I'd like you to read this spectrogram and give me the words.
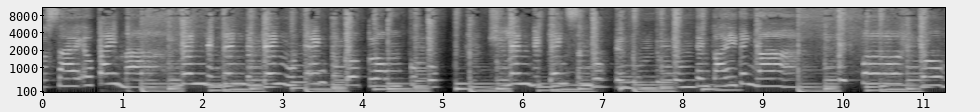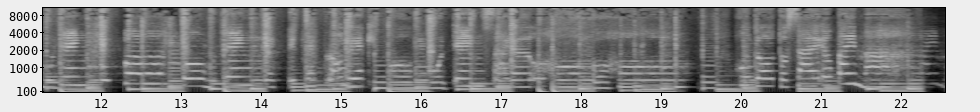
ต่อสายเอาไปมาเด้งเด้งเด้งเด้งเด้งหมูเด้งตัวกลกลมปุ๊บปุ๊บชื่เล่นได้เด้งสนุกเด้งดุมดุมดุมเด้งไปเด้งมาฮิปโปฮิปโปหมูเด้งฮิปโปฮิปโปหมูเด้งเด็กเด็กเด็กร้องเรียกฮิปโปหมูเด้งสายเออโอโหโอโหหัวโตต่อสายเอาไปมาม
